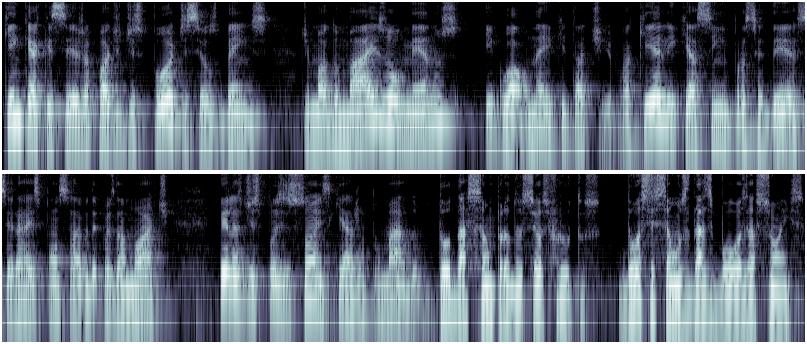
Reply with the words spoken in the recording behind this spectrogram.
quem quer que seja pode dispor de seus bens de modo mais ou menos igual, né, equitativo. Aquele que assim proceder será responsável depois da morte pelas disposições que haja tomado. Toda ação produz seus frutos. Doces são os das boas ações,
